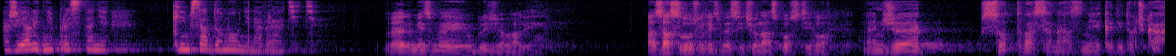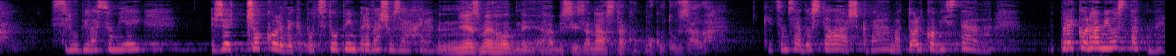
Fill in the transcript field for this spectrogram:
A žialiť neprestane, kým sa domov nenavrátite. Veľmi sme jej ubližovali. A zaslúžili sme si, čo nás postihlo. Lenže sotva sa nás niekedy dočká. Slúbila som jej, že čokoľvek podstúpim pre vašu záchranu. Nie sme hodní, aby si za nás takú pokutu vzala. Keď som sa dostala až k vám a toľko vystála, prekoná mi ostatné.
